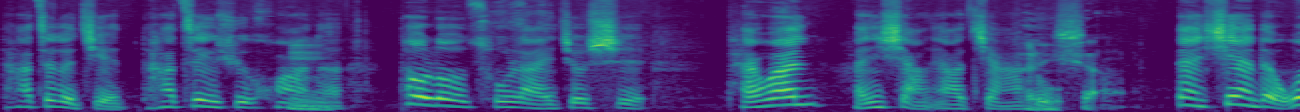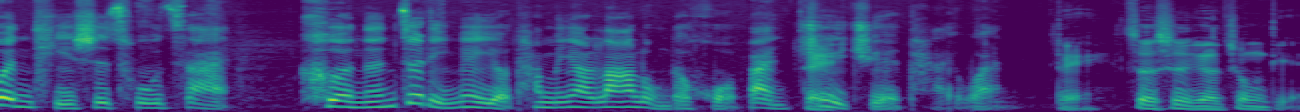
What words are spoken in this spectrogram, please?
他这个解他这句话呢，嗯、透露出来就是台湾很想要加入，很想。但现在的问题是出在，可能这里面有他们要拉拢的伙伴拒绝台湾。对，这是个重点。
